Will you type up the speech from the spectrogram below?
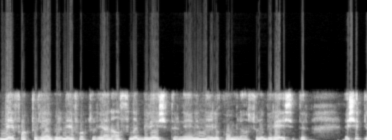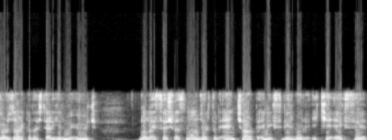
N faktöriyel bölü N faktöriyel yani aslında 1'e eşittir. N'nin N'li kombinasyonu 1'e eşittir. Eşit diyoruz arkadaşlar 23. Dolayısıyla şurası ne olacaktır? n çarpı n eksi 1 bölü 2 eksi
